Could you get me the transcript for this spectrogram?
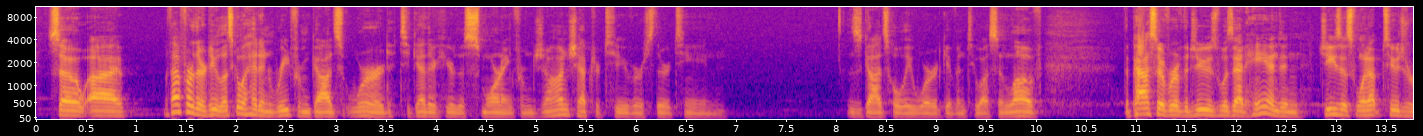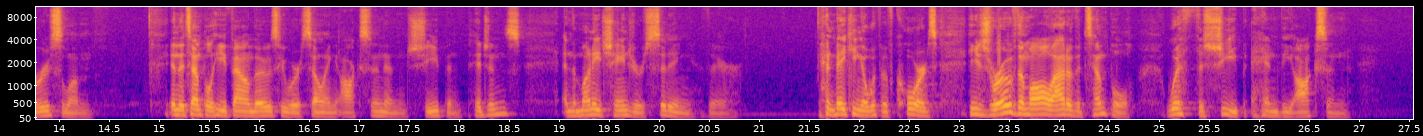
So, uh, Without further ado, let's go ahead and read from God's word together here this morning from John chapter 2, verse 13. This is God's holy word given to us in love. The Passover of the Jews was at hand, and Jesus went up to Jerusalem. In the temple, he found those who were selling oxen and sheep and pigeons, and the money changers sitting there. And making a whip of cords, he drove them all out of the temple with the sheep and the oxen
